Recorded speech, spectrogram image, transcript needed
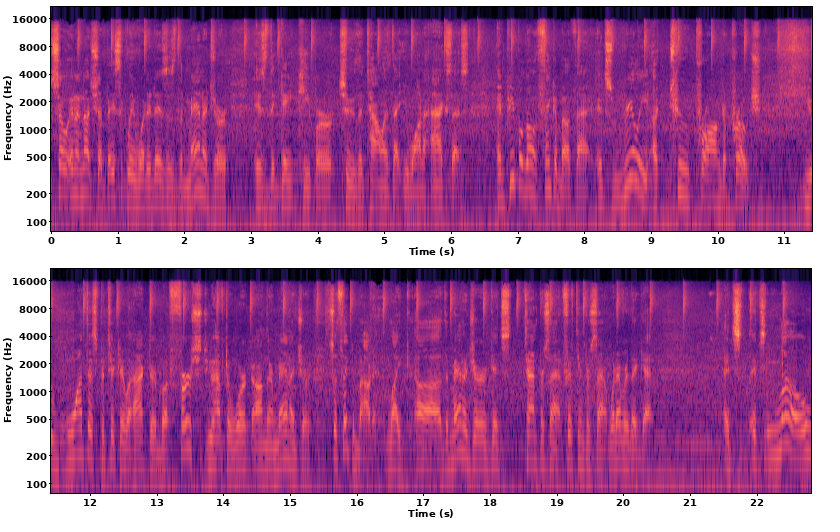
So in a nutshell, basically what it is is the manager is the gatekeeper to the talent that you want to access. And people don't think about that. It's really a two-pronged approach you want this particular actor, but first you have to work on their manager. So think about it. Like uh, the manager gets 10%, 15%, whatever they get. It's it's low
